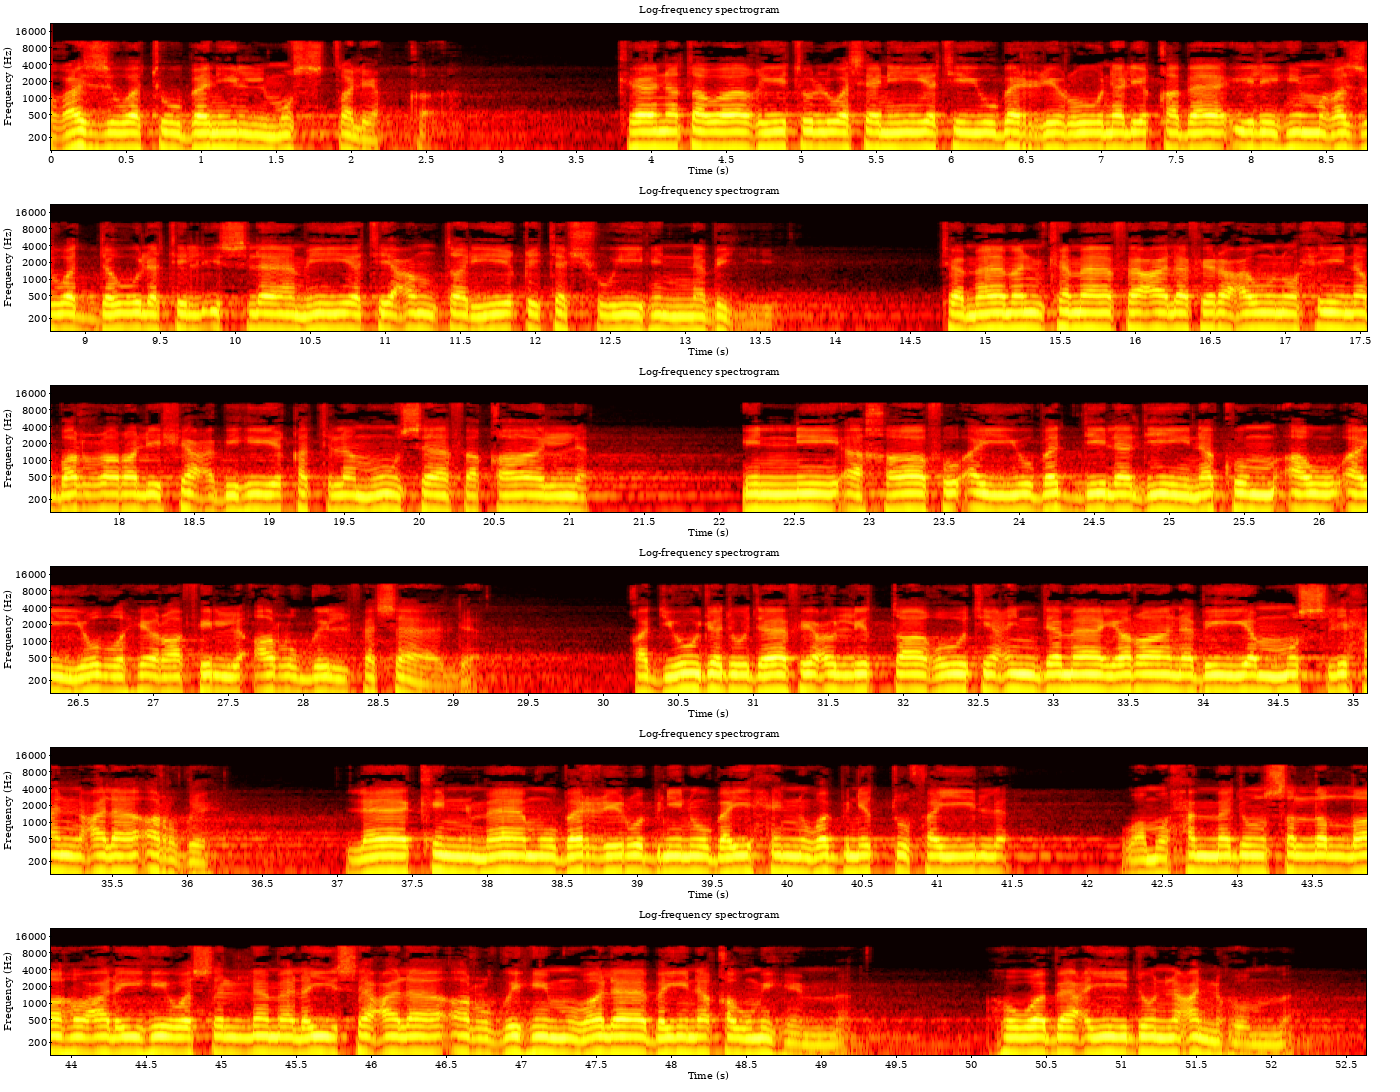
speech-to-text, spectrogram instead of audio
غزوة بني المصطلق. كان طواغيت الوثنية يبررون لقبائلهم غزو الدولة الإسلامية عن طريق تشويه النبي. تماما كما فعل فرعون حين برر لشعبه قتل موسى فقال إني أخاف أن يبدل دينكم أو أن يظهر في الأرض الفساد. قد يوجد دافع للطاغوت عندما يرى نبيا مصلحا على أرضه لكن ما مبرر ابن نبيح وابن الطفيل ومحمد صلى الله عليه وسلم ليس على أرضهم ولا بين قومهم هو بعيد عنهم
